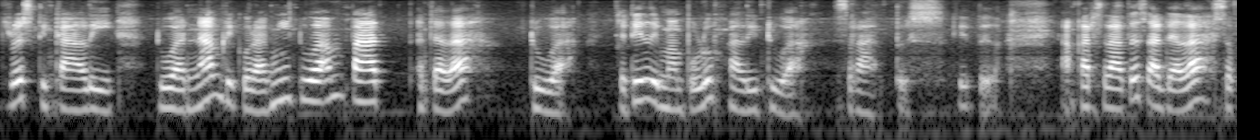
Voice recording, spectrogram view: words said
Terus dikali 26 dikurangi 24 adalah 2. Jadi 50 kali 2 100 gitu. Akar 100 adalah 10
